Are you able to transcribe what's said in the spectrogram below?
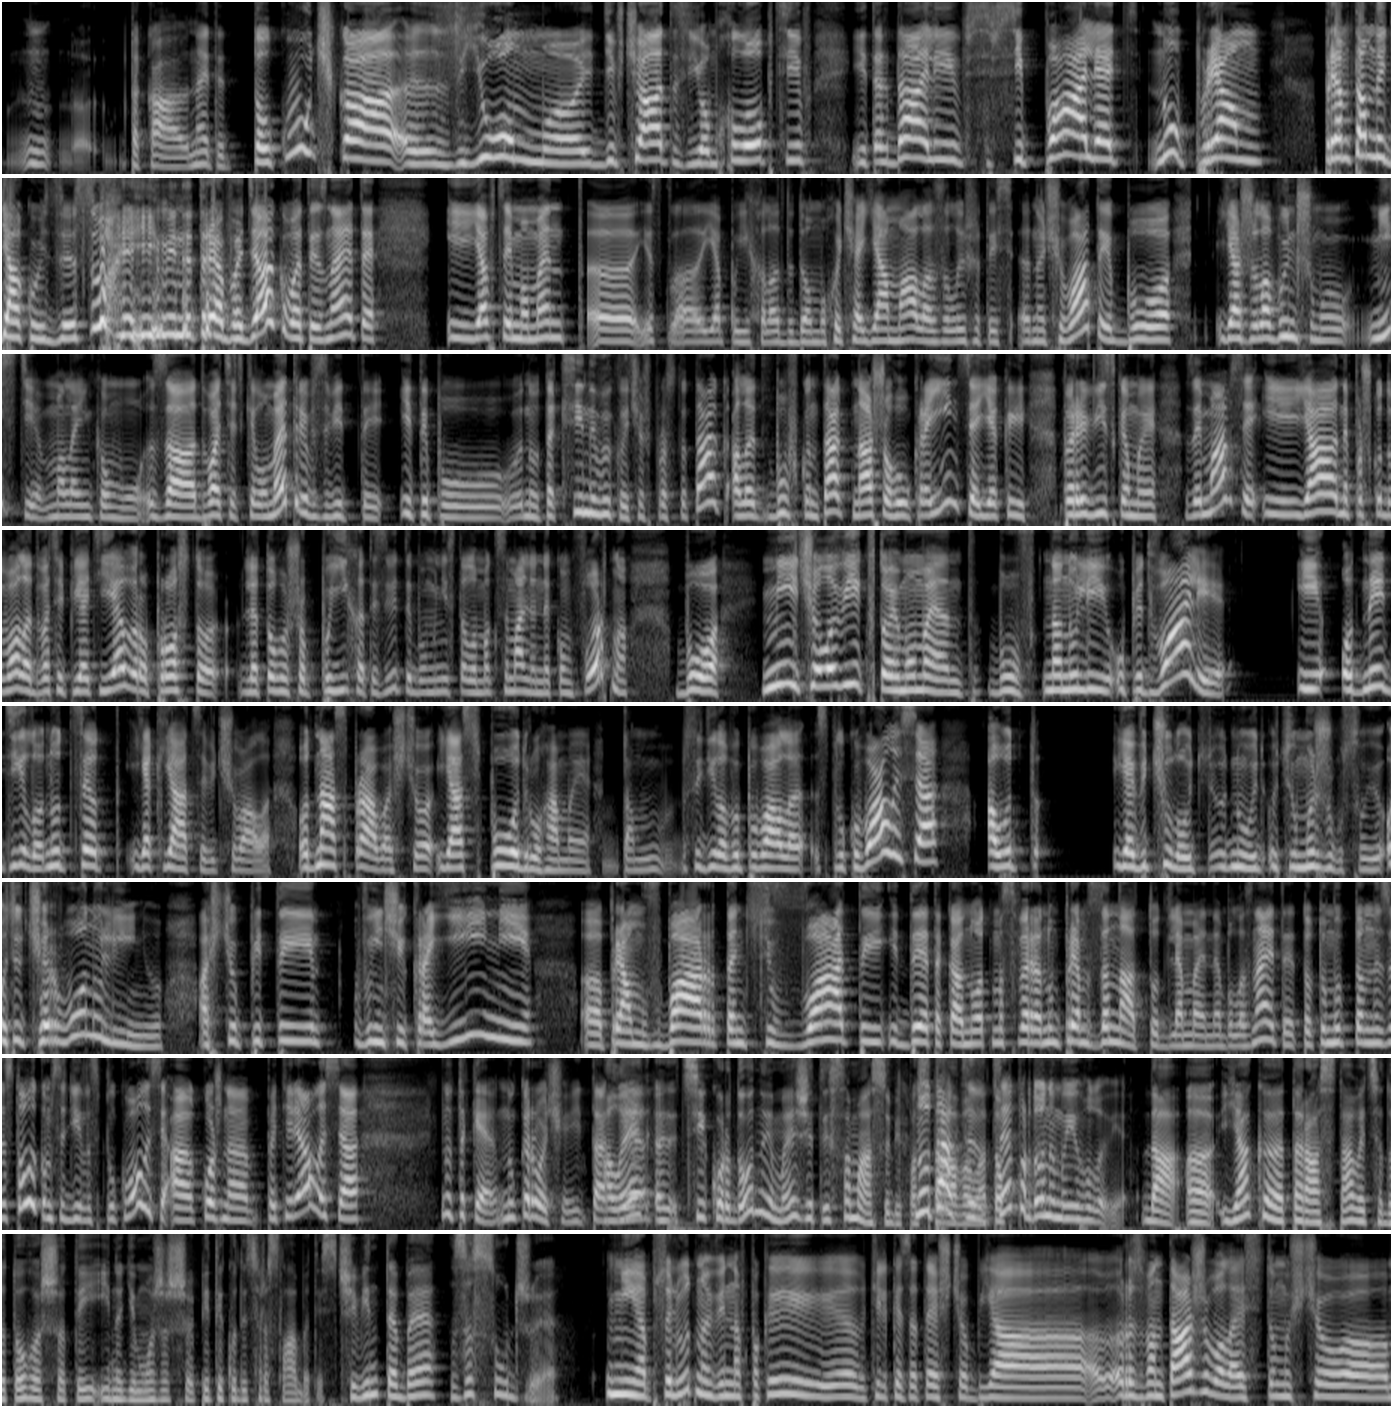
така, знаєте, толкучка, е, зйом е, дівчат, зйом хлопців і так далі. Всі, палять. Ну, прям, прям там не дякують ЗСУ, їм і не треба дякувати, знаєте. І я в цей момент е, я сказала, я поїхала додому. Хоча я мала залишитись е, ночувати, бо я жила в іншому місті маленькому за 20 кілометрів звідти, і, типу, ну, таксі не викличеш просто так, але був контакт нашого українця, який перевізками займався, і я не пошкодувала 25 євро просто для того, щоб поїхати звідти, бо мені стало максимально некомфортно. Бо мій чоловік в той момент був на нулі у підвалі. І одне діло, ну це от як я це відчувала. Одна справа, що я з подругами там сиділа, випивала, спілкувалися, а от я відчула оцю, ну, оцю межу свою, оцю червону лінію. А щоб піти в іншій країні, е, прям в бар танцювати, іде така ну, атмосфера, ну прям занадто для мене була. Знаєте? Тобто ми б там не за столиком сиділи, спілкувалися, а кожна потерялася. Ну таке, ну коротше, так. Але я... е, ці кордони, межі ти сама собі Ну так, це, це кордони в моїй голові. Да, е, як е, Тарас ставиться до того, що ти іноді можеш піти кудись розслабитись? Чи він тебе засуджує? Ні, абсолютно. Він навпаки тільки за те, щоб я розвантажувалась, тому що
